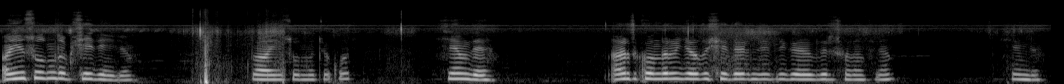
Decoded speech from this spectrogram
Ayın sonunda bir şey deneyeceğim. Daha ayın sonunda çok var. Şimdi artık onların yazı şeylerin dediğini görebiliriz falan filan. Şimdi.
